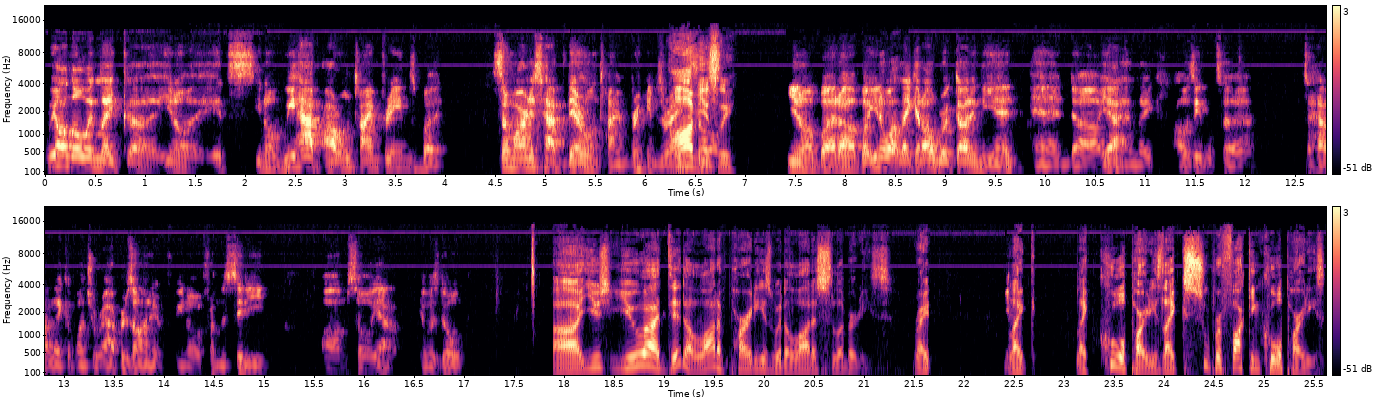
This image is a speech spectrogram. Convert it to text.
we all know in like uh, you know, it's you know, we have our own time frames, but some artists have their own time frames, right? So, Obviously. you know, but uh, but you know what, like it all worked out in the end, and uh, yeah, and like I was able to to have like a bunch of rappers on it, you know, from the city. Um, so yeah, it was dope. Uh, you you uh, did a lot of parties with a lot of celebrities, right? Yeah. Like like cool parties, like super fucking cool parties.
